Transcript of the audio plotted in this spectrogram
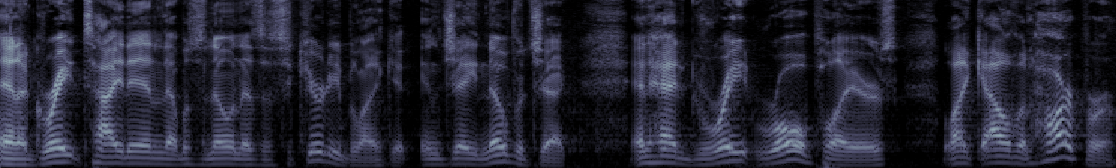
and a great tight end that was known as a security blanket in Jay Novacek, and had great role players like Alvin Harper,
